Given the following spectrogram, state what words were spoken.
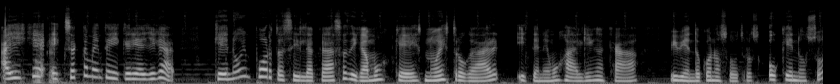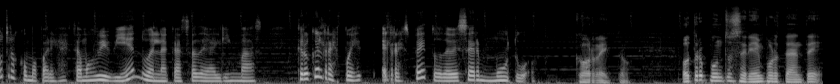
Ahí es que exactamente ahí quería llegar. Que no importa si la casa, digamos que es nuestro hogar y tenemos a alguien acá viviendo con nosotros o que nosotros como pareja estamos viviendo en la casa de alguien más. Creo que el, el respeto debe ser mutuo. Correcto. Otro punto sería importante,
